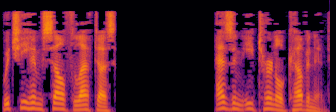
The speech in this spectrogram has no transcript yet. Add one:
which he himself left us as an eternal covenant.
